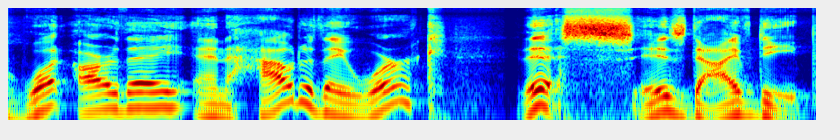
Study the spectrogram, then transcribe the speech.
what are they and how do they work? This is Dive Deep.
